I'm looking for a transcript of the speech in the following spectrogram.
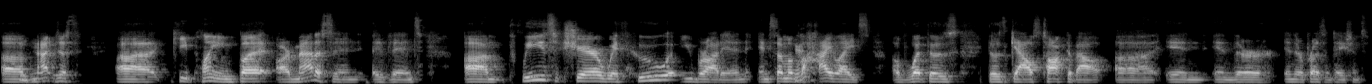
of not just uh, keep playing, but our Madison event. Um, please share with who you brought in and some of the highlights of what those those gals talked about uh, in in their in their presentations.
